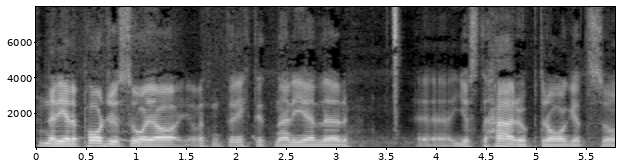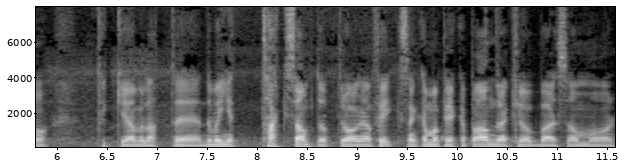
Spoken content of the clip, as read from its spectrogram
när det gäller Pardew så, jag, jag vet inte riktigt när det gäller eh, just det här uppdraget så tycker jag väl att eh, det var inget tacksamt uppdrag han fick. Sen kan man peka på andra klubbar som har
